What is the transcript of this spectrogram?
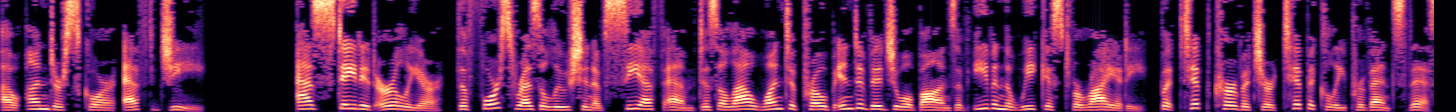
o underscore FG as stated earlier, the force resolution of CFM does allow one to probe individual bonds of even the weakest variety, but tip curvature typically prevents this.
